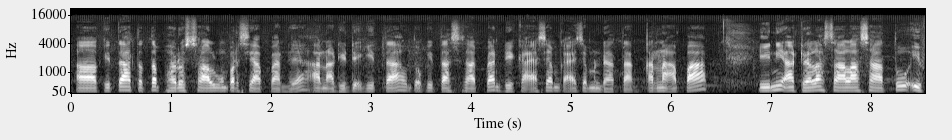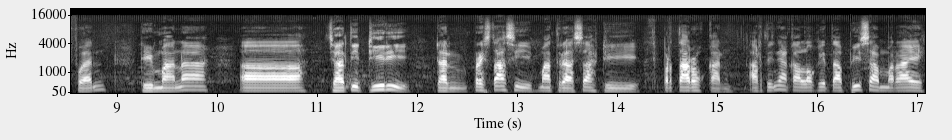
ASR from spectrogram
eh, kita tetap harus selalu mempersiapkan ya anak didik kita untuk kita siapkan di KSM KSM mendatang. Karena apa? Ini adalah salah satu event di mana eh, jati diri dan prestasi madrasah dipertaruhkan. Artinya kalau kita bisa meraih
